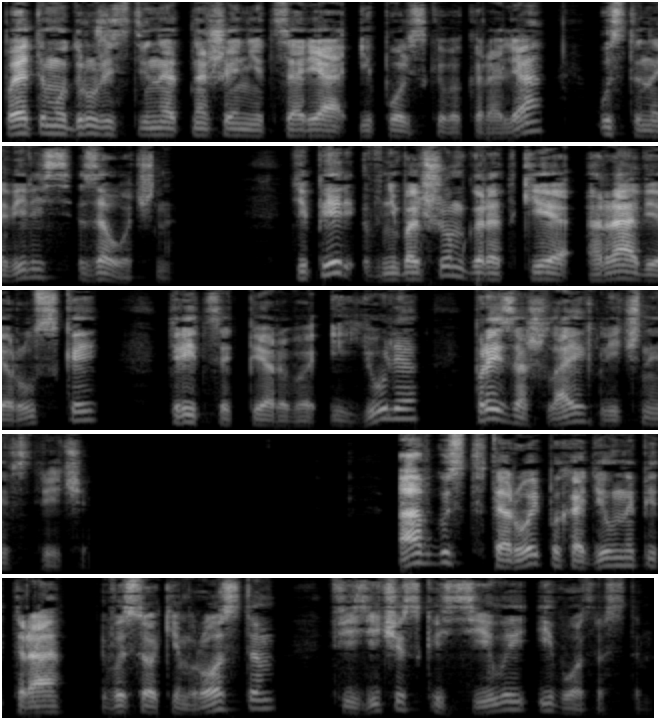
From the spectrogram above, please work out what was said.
Поэтому дружественные отношения царя и польского короля установились заочно. Теперь в небольшом городке Раве-Русской 31 июля произошла их личная встреча. Август II походил на Петра высоким ростом, физической силой и возрастом.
